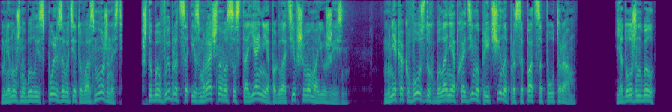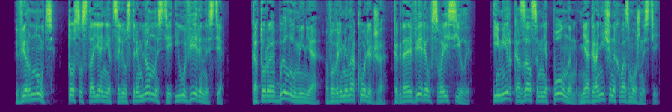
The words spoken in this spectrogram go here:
Мне нужно было использовать эту возможность, чтобы выбраться из мрачного состояния, поглотившего мою жизнь. Мне как воздух была необходима причина просыпаться по утрам. Я должен был вернуть то состояние целеустремленности и уверенности, которое было у меня во времена колледжа, когда я верил в свои силы, и мир казался мне полным неограниченных возможностей.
